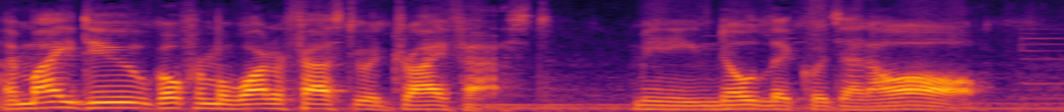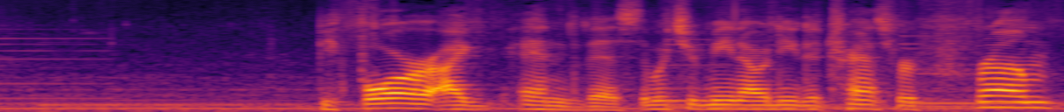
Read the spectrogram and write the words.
I might do go from a water fast to a dry fast, meaning no liquids at all. Before I end this, which would mean I would need to transfer from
